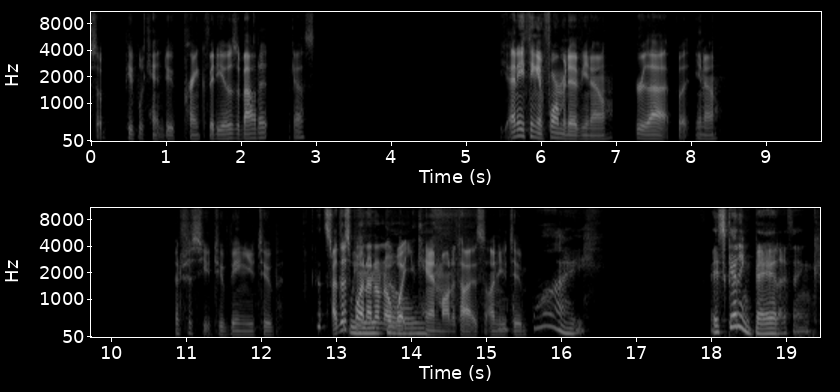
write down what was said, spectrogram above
So people can't do prank videos about it, I guess. Anything informative, you know, through that, but you know. It's just YouTube being YouTube. That's At this point, I don't know what you can monetize on YouTube. Why? It's getting bad, I think.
